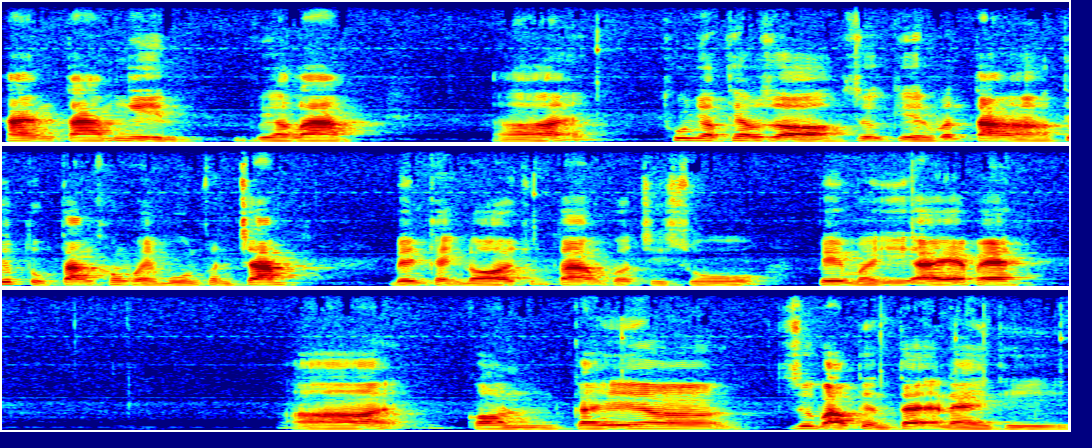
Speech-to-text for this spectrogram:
528.000 việc làm Đấy. thu nhập theo giờ dự kiến vẫn tăng tiếp tục tăng 0,4% bên cạnh đó chúng ta cũng có chỉ số PMI IFN Đấy. còn cái ờ, dự báo tiền tệ này thì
